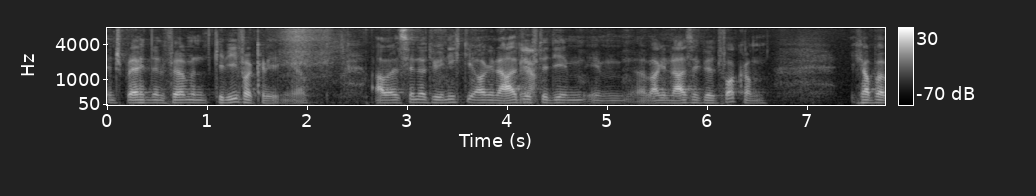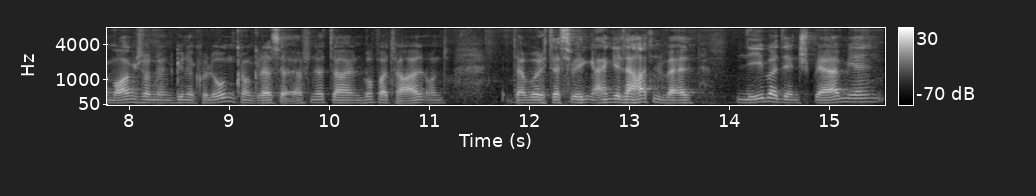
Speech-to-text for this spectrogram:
entsprechenden Firmen geliefert kriegen. Ja. Aber es sind natürlich nicht die Originaldüfte, ja. die im, im Vaginalsekret vorkommen. Ich habe heute Morgen schon einen Gynäkologenkongress eröffnet, da in Wuppertal, und da wurde ich deswegen eingeladen, weil neben den Spermien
